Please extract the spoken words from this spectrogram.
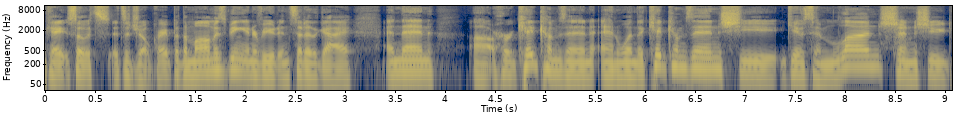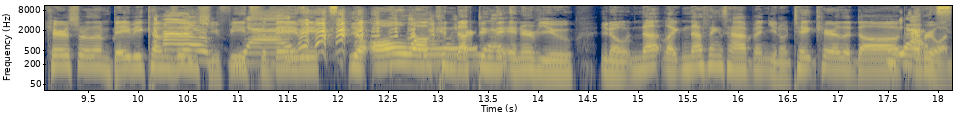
Okay, so it's it's a joke, right? But the mom is being interviewed instead of the guy, and then uh, her kid comes in, and when the kid comes in, she gives him lunch and she cares for them. Baby comes Oh, in, she feeds yes. the baby, you know, all while conducting the interview. You know, not like nothing's happened. You know, take care of the dog. Yes. Everyone.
